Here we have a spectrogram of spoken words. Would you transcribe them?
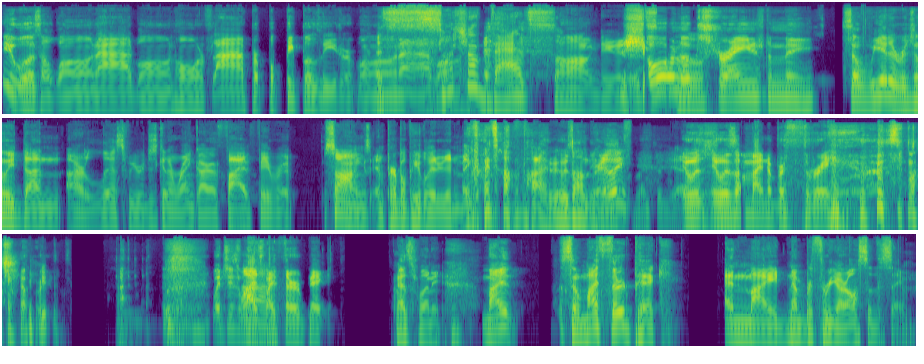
He was a one-eyed, one-horn fly, purple people eater, one-eyed, It's such a bad song, dude. It's sure looks strange to me. So we had originally done our list. We were just going to rank our five favorite songs, and Purple People Eater didn't make my top five. It was on the Really? yeah. It was it was on my number three. My number- which is why it's Uh, my third pick. That's funny. My so my third pick and my number three are also the same.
